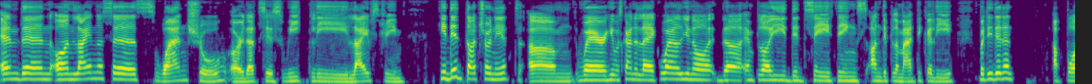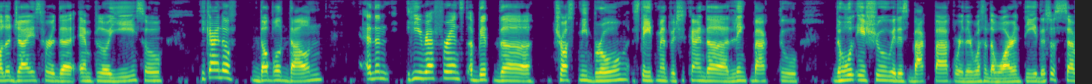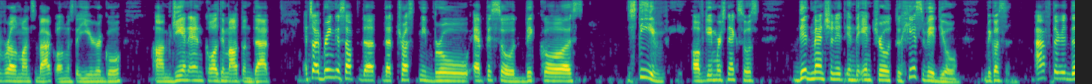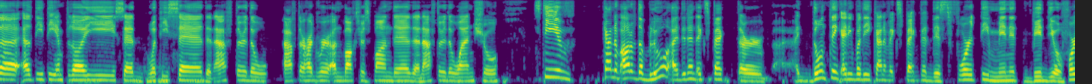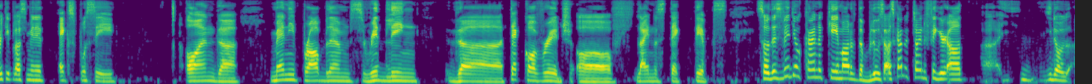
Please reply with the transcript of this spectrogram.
And then on linus's one show or that's his weekly live stream he did touch on it um, where he was kind of like well you know the employee did say things undiplomatically but he didn't apologize for the employee. So he kind of doubled down. And then he referenced a bit the trust me bro statement which is kind of linked back to the whole issue with his backpack where there wasn't a warranty. This was several months back almost a year ago. Um gnn called him out on that and so i bring this up that that trust me bro episode because steve of gamers nexus did mention it in the intro to his video because after the LTT employee said what he said, and after the after Hardware Unbox responded, and after the one show, Steve kind of out of the blue, I didn't expect, or I don't think anybody kind of expected this 40 minute video, 40 plus minute expose on the many problems riddling the tech coverage of Linus Tech Tips. So this video kind of came out of the blue. So I was kind of trying to figure out, uh, you know,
